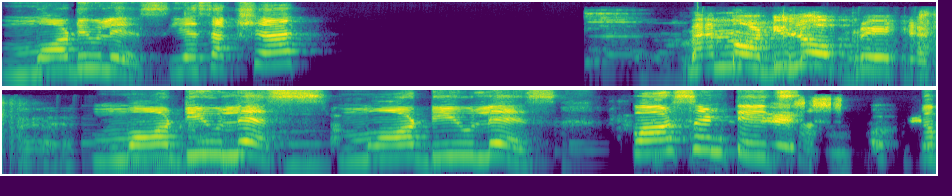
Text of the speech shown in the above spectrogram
modulus. Yes akshat? My modulo operator. modulus modulus. Percentage sign. the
